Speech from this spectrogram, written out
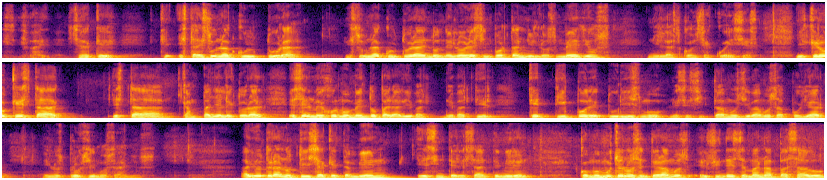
O sea que, que esta es una cultura es una cultura en donde no les importan ni los medios ni las consecuencias. Y creo que esta, esta campaña electoral es el mejor momento para debatir qué tipo de turismo necesitamos y vamos a apoyar en los próximos años. Hay otra noticia que también es interesante. Miren, como muchos nos enteramos, el fin de semana pasado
